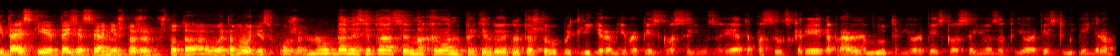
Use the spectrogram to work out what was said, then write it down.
Китайские тезисы, они же тоже что-то в этом роде схожи. Ну, в данной ситуации Макрон претендует на то, чтобы быть лидером Европейского Союза. И это посыл скорее направлен внутрь Европейского Союза, к европейским лидерам.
